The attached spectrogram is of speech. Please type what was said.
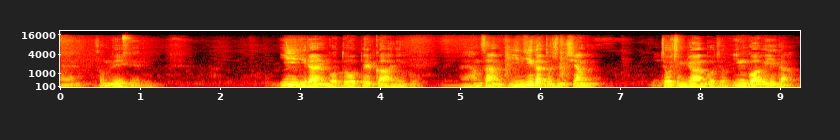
예, 성비에게는. 이익이라는 것도 별거 아니고, 예, 항상 인의가 더 중요한, 더 중요한 거죠. 인과 의가.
